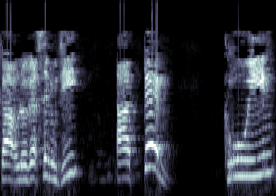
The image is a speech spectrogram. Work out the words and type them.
Car le verset nous dit Atem kruim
